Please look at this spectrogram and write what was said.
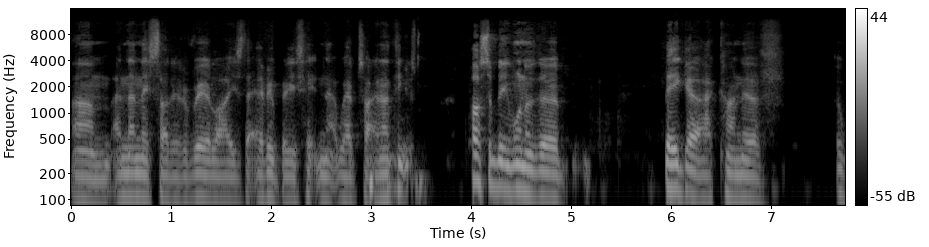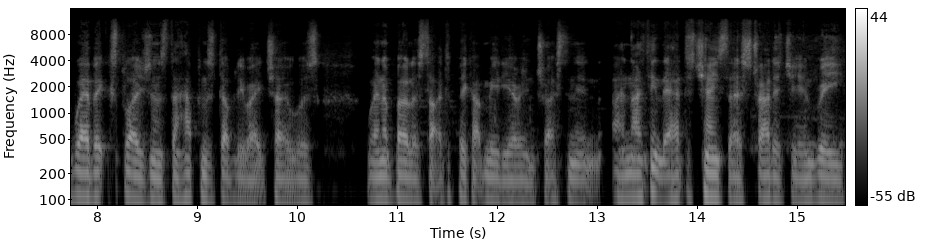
Um, and then they started to realize that everybody's hitting that website. And I think it's possibly one of the bigger kind of web explosions that happened to WHO was when Ebola started to pick up media interest in. And I think they had to change their strategy and re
